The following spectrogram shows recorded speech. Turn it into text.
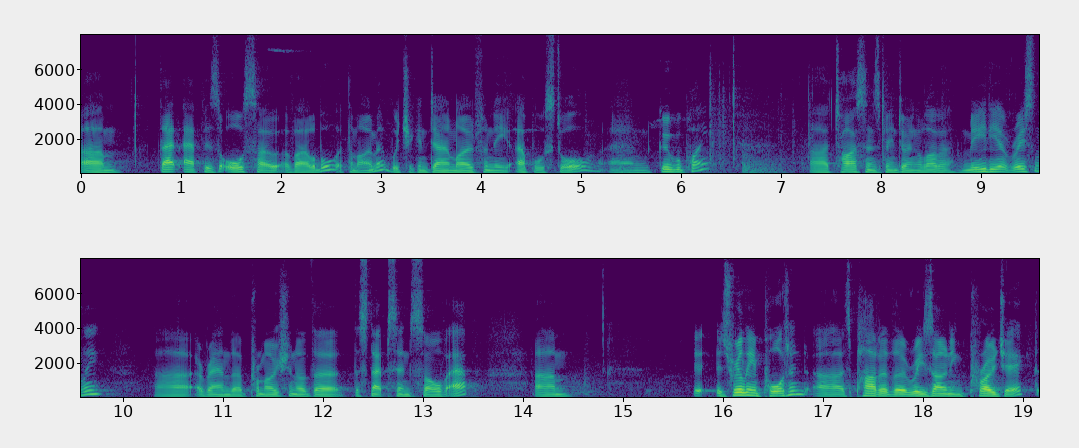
Um, that app is also available at the moment, which you can download from the Apple Store and Google Play. Uh, Tyson's been doing a lot of media recently uh, around the promotion of the, the Snap Send Solve app. Um, it, it's really important uh, as part of the rezoning project.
